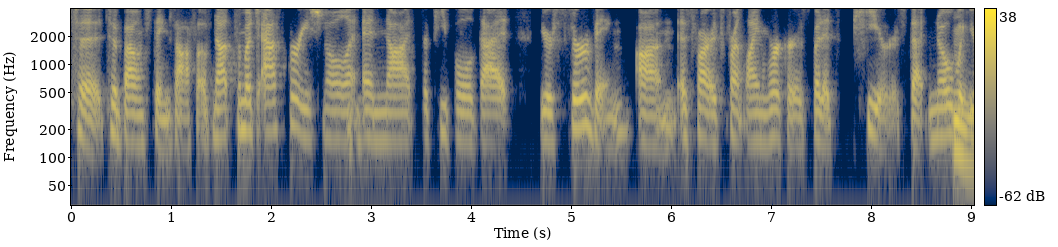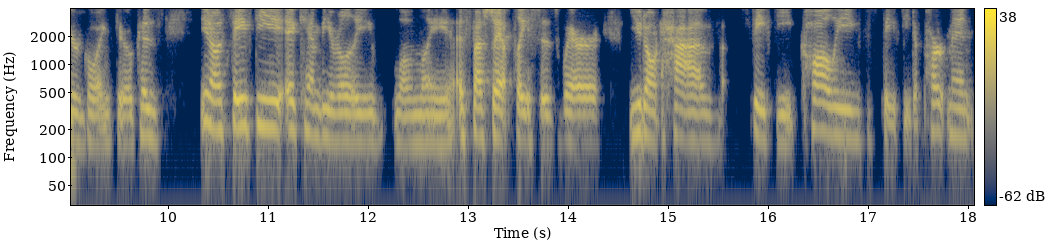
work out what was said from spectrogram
to to bounce things off of. Not so much aspirational mm-hmm. and not the people that you're serving um, as far as frontline workers but it's peers that know what mm. you're going through. Because you know safety it can be really lonely especially at places where you don't have safety colleagues safety department.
